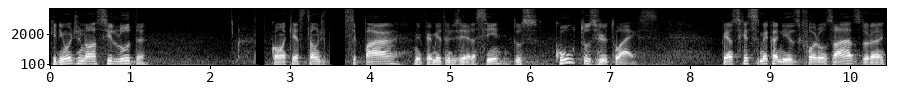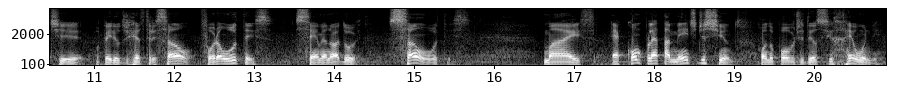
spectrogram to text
Que nenhum de nós se iluda com a questão de participar, me permitam dizer assim, dos cultos virtuais. Penso que esses mecanismos que foram usados durante o período de restrição foram úteis, sem a menor dúvida. São úteis. Mas é completamente distinto quando o povo de Deus se reúne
